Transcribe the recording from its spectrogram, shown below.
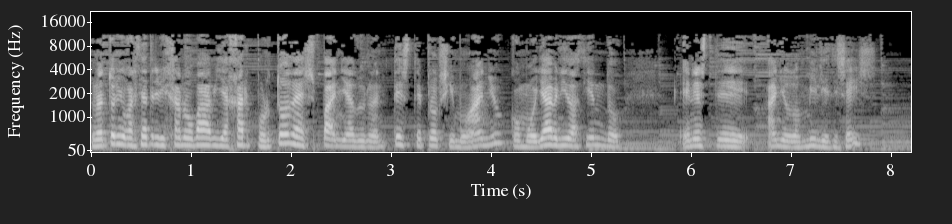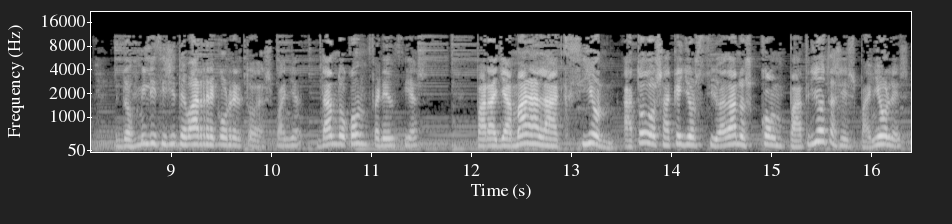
Don Antonio García Trevijano va a viajar por toda España durante este próximo año, como ya ha venido haciendo en este año 2016. En 2017 va a recorrer toda España dando conferencias para llamar a la acción a todos aquellos ciudadanos compatriotas españoles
